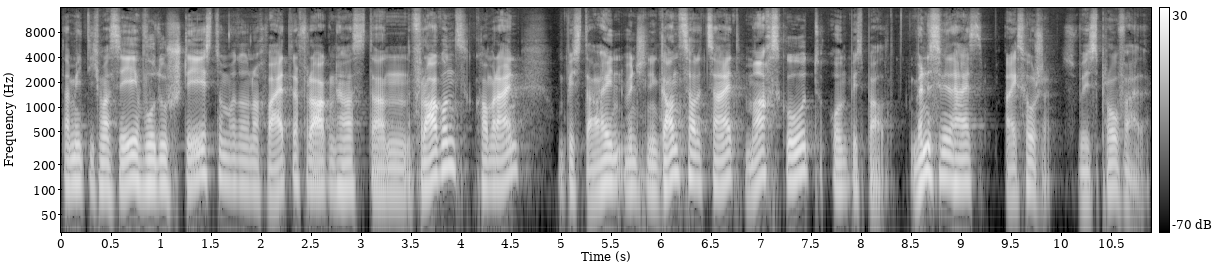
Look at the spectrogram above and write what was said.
damit ich mal sehe, wo du stehst und wenn du noch weitere Fragen hast, dann frag uns, komm rein. Und bis dahin wünsche ich dir eine ganz tolle Zeit, mach's gut und bis bald. Wenn es wieder heißt, Alex Horscher, Swiss Profiler.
